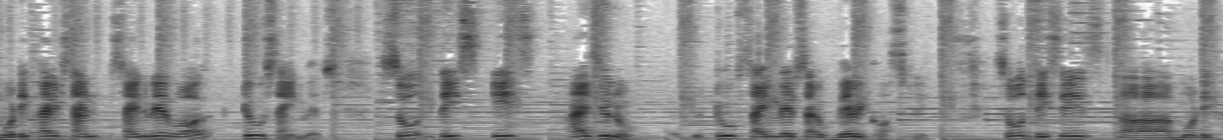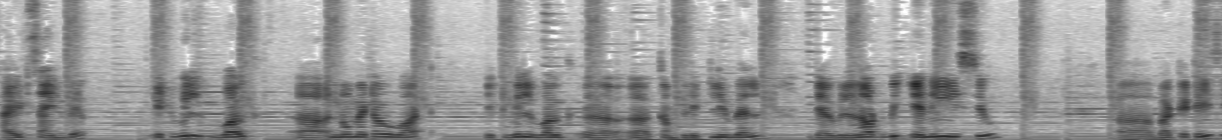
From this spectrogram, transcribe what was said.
Modified sine, sine wave or two sine waves. So this is as you know two sine waves are very costly. So this is uh, modified sine wave. It will work uh, no matter what it will work uh, uh completely well. There will not be any issue uh, but it is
